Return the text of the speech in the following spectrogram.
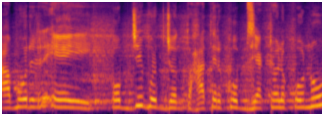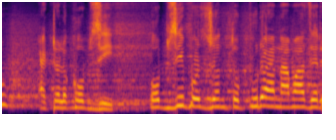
কাপড়ের এই কবজি পর্যন্ত, হাতের কবজি, একটা হলো কনু, একটা হলো কবজি। কবজি পর্যন্ত পুরা নামাজের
